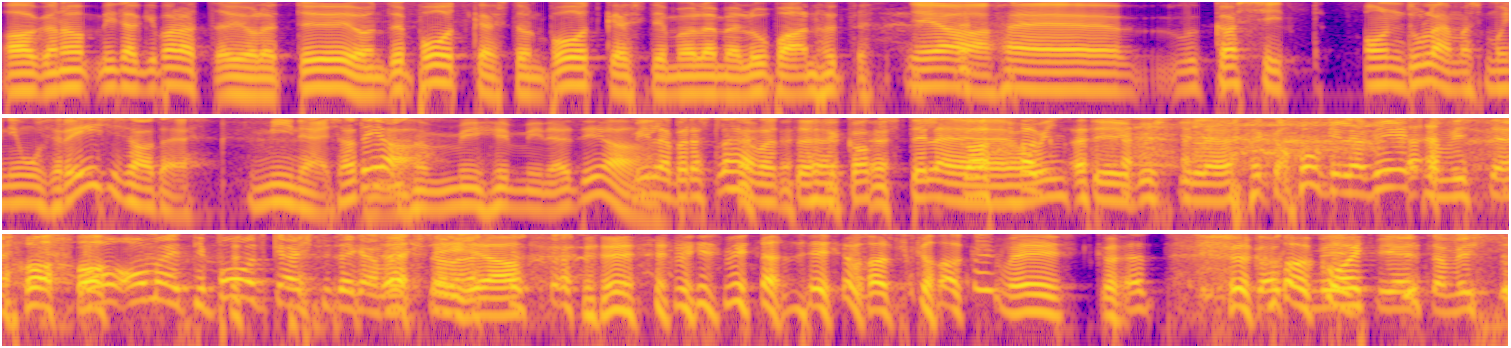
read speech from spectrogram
aga no midagi parata ei ole, töö on töö, podcast on podcast ja me oleme lubanud. ja äh, kas siit on tulemas mõni uus reisisaade, mine sa tea mine tea. mille pärast lähevad äh, kaks telehonti kuskile kaugele Vietnamisse ometi podcast'i tegema, eks ole. ja mis, mida teevad kaks meest, kurat. kaks meest Vietnamist.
